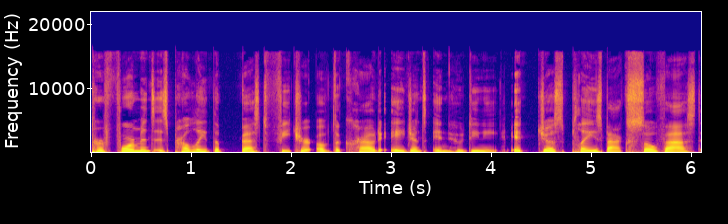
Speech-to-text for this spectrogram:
Performance is probably the best feature of the crowd agents in Houdini. It just plays back so fast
